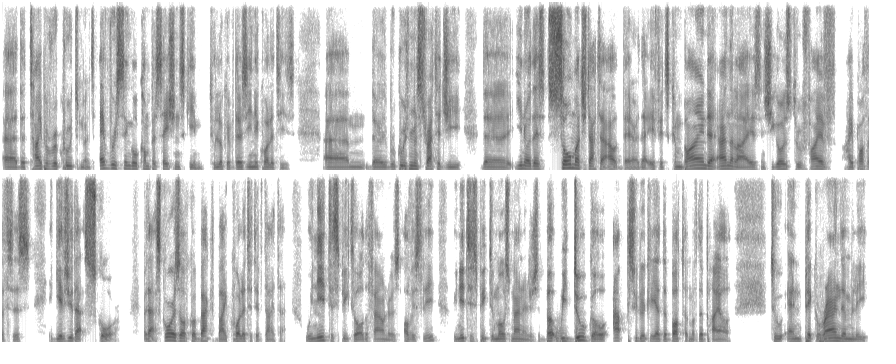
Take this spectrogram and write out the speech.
Uh, the type of recruitment, every single compensation scheme to look if there's inequalities, um, the recruitment strategy, the you know, there's so much data out there that if it's combined and analyzed, and she goes through five hypotheses, it gives you that score. But that score is also backed by qualitative data. We need to speak to all the founders, obviously. We need to speak to most managers, but we do go absolutely at the bottom of the pile to and pick randomly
